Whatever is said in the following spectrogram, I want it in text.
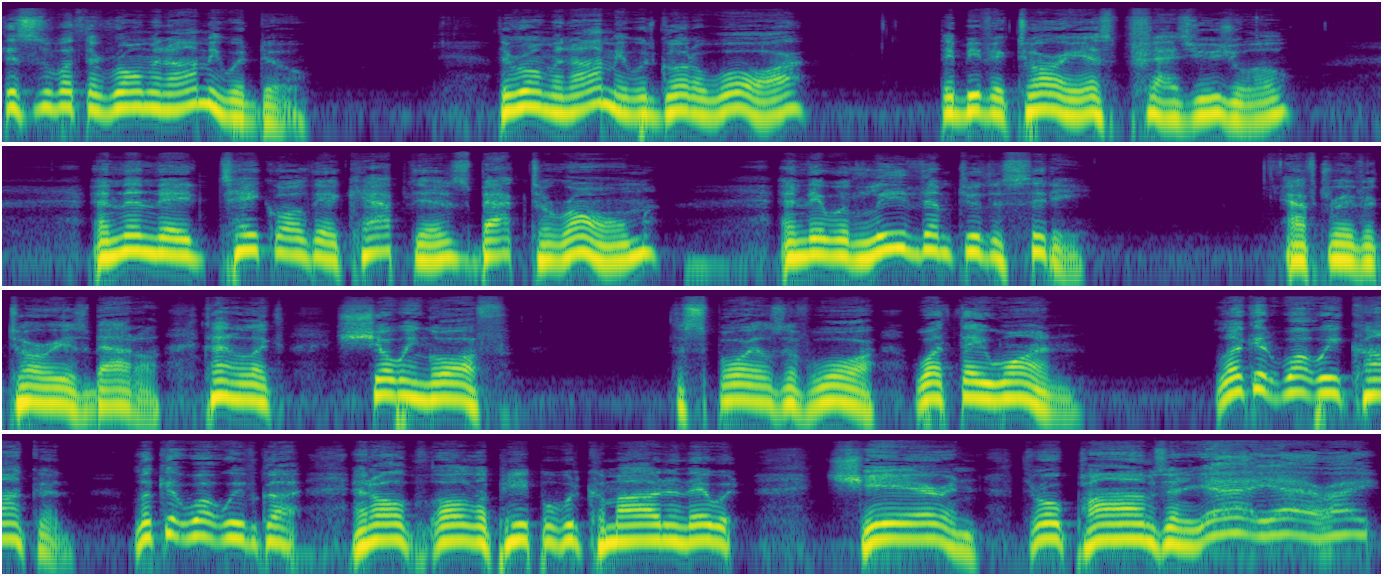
this is what the Roman army would do. The Roman army would go to war. They'd be victorious, as usual. And then they'd take all their captives back to Rome and they would lead them through the city after a victorious battle, kind of like showing off the spoils of war, what they won. Look at what we conquered. Look at what we've got. And all, all the people would come out and they would cheer and throw palms and yeah, yeah, right.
